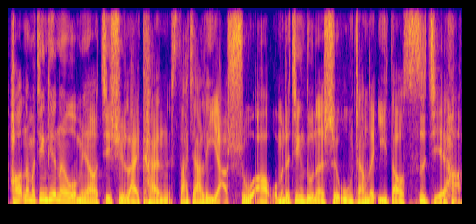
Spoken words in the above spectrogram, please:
好，那么今天呢，我们要继续来看撒迦利亚书啊，我们的进度呢是五章的一到四节哈。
